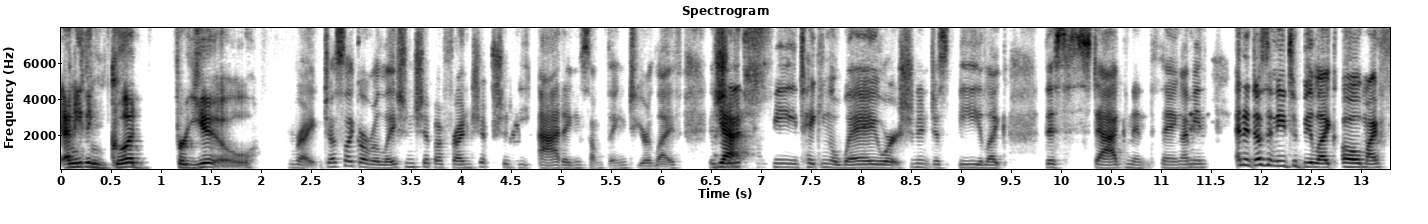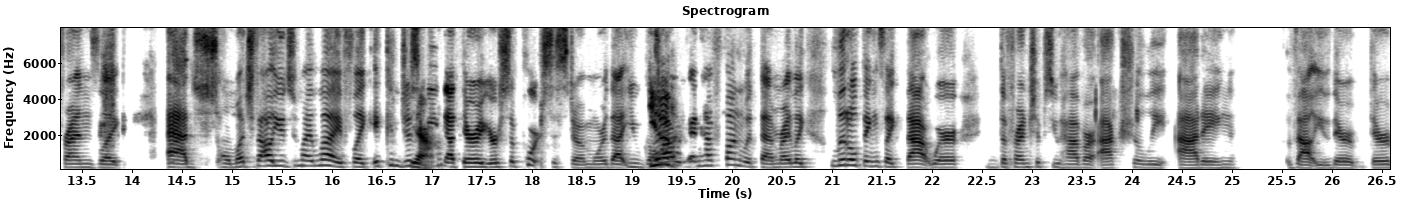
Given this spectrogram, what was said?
anything good for you. Right. Just like a relationship, a friendship should be adding something to your life. It yes. shouldn't be taking away or it shouldn't just be like this stagnant thing. I mean, and it doesn't need to be like, oh, my friends like add so much value to my life. Like it can just yeah. be that they're your support system or that you go yeah. out and have fun with them, right? Like little things like that where the friendships you have are actually adding value. There there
